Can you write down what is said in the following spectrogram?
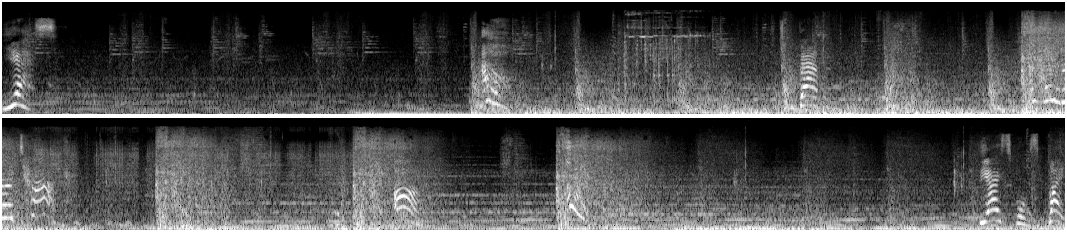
Yes. Oh. I'm under attack. On. The ice wolves bite.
